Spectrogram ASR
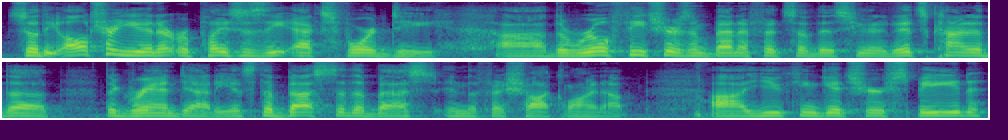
So the Ultra unit replaces the X4D. Uh, the real features and benefits of this unit, it's kind of the, the granddaddy. It's the best of the best in the Fish Hawk lineup. Uh, you can get your speed,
